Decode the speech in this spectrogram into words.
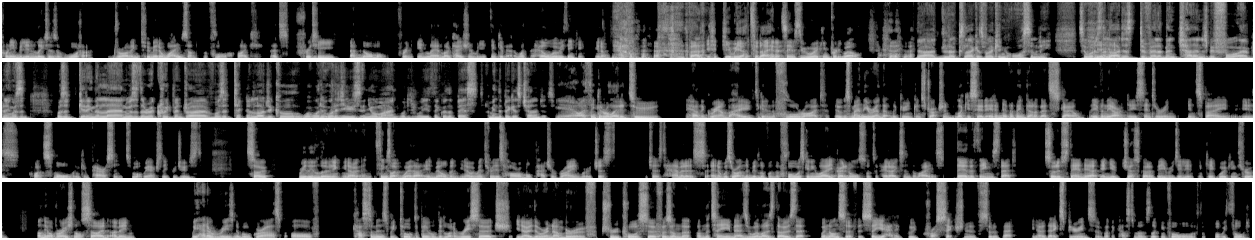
20 million litres of water driving two meter waves onto the floor. Like, that's pretty abnormal for an inland location when you think about it. What the hell were we thinking, you know? Yeah. but here we are today and it seems to be working pretty well. yeah, it looks like it's working awesomely. So what is the largest development challenge before opening? Was it was it getting the land? Was it the recruitment drive? Was it technological? What what, what did you use in your mind? What, did, what do you think were the best? I mean, the biggest challenges? Yeah, I think it related to how the ground behaved to getting the floor right. It was mainly around that lagoon construction. Like you said, it had never been done at that scale. Even the R&D centre in, in Spain is quite small in comparison to what we actually produced. So really learning, you know, and things like weather in Melbourne, you know, we went through this horrible patch of rain where it just just hammered us and it was right in the middle of when the floor was getting laid, created all sorts of headaches and delays. They're the things that sort of stand out and you've just got to be resilient and keep working through it. On the operational side, I mean, we had a reasonable grasp of customers. We talked to people, did a lot of research. You know, there were a number of true core surfers on the on the team, as well as those that were non-surfers. So you had a good cross section of sort of that, you know, that experience of what the customer was looking for or what we thought.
